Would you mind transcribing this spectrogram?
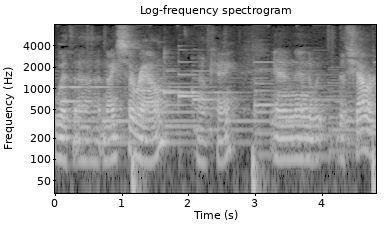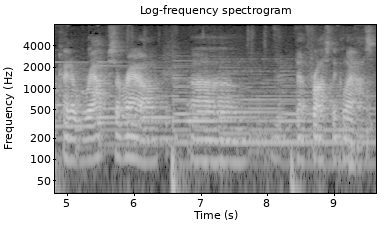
with a nice surround, okay? And then the shower kind of wraps around um, the, the frosted glass.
